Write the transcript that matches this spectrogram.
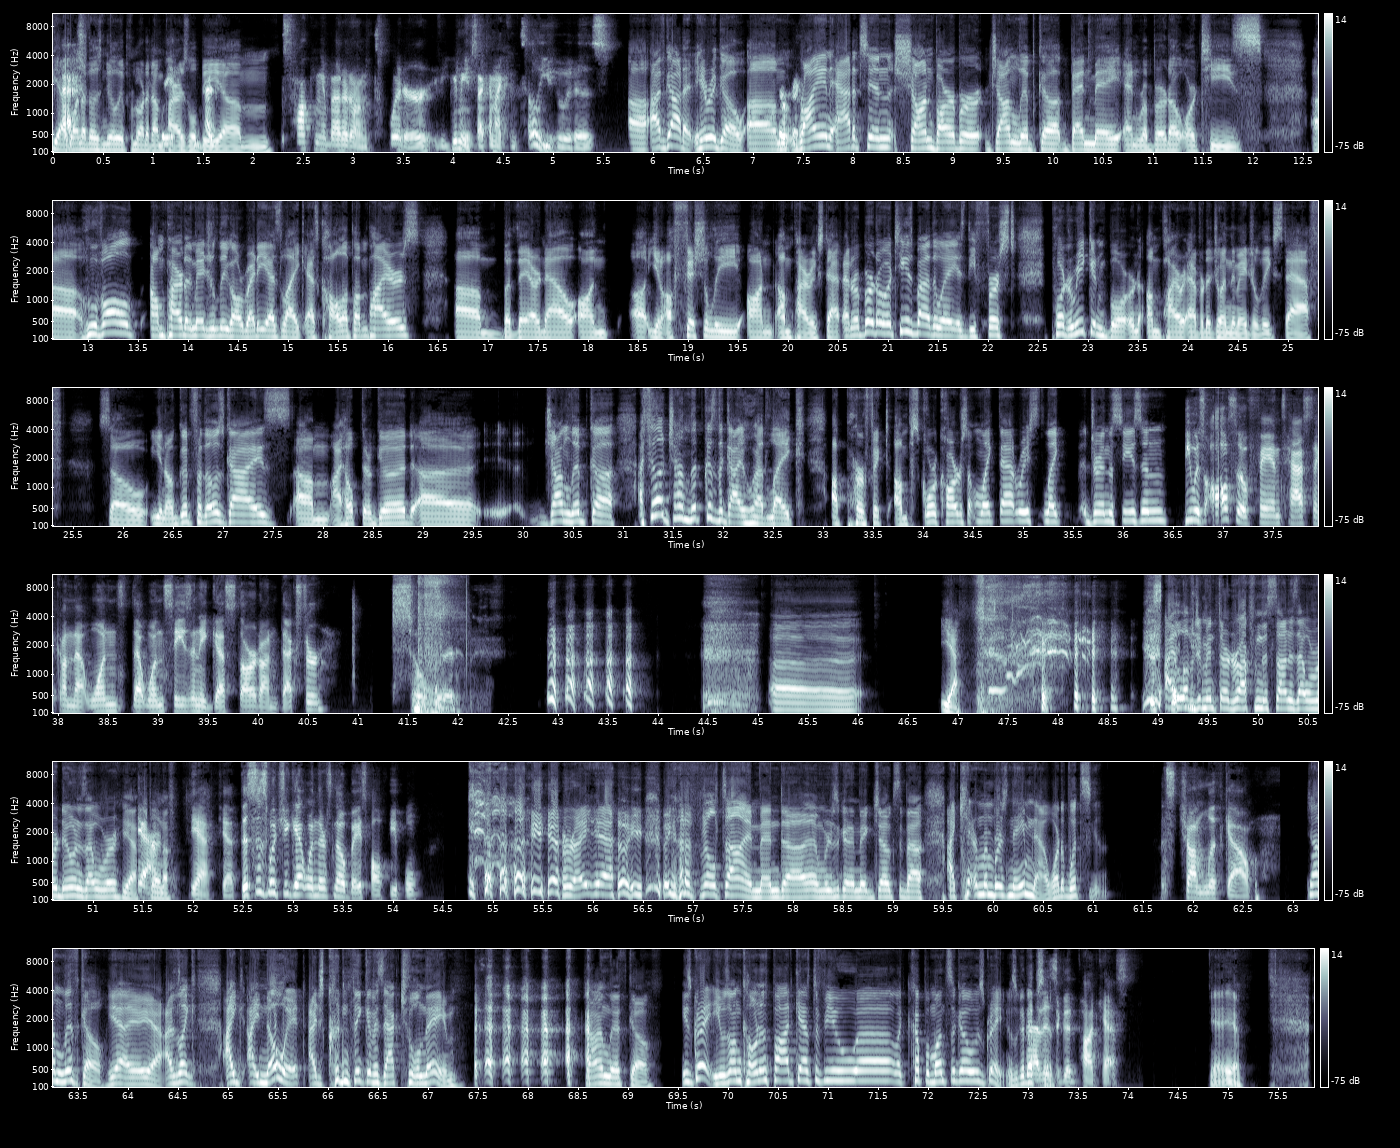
yeah, Actually, one of those newly promoted umpires will be. Um, talking about it on Twitter. If you give me a second, I can tell you who it is. Uh, I've got it. Here we go. Um, Ryan Additon, Sean Barber, John Libka, Ben May, and Roberto Ortiz uh, who've all umpired in the major league already as like as call up umpires, um, but they are now on uh, you know, officially on umpiring staff. And Roberto Ortiz, by the way, is the first Puerto Rican born umpire ever to join the major league staff. So, you know, good for those guys. Um, I hope they're good. Uh, John Libka, I feel like John Libka's the guy who had like a perfect ump scorecard or something like that, race like during the season. He was also fantastic on that one that one season he guest starred on Dexter. So good. uh, yeah. I loved him in Third Rock from the Sun. Is that what we're doing? Is that what we're? Yeah, yeah fair enough. Yeah, yeah. This is what you get when there's no baseball people. yeah, right. Yeah, we, we gotta fill time, and uh, and we're just gonna make jokes about. I can't remember his name now. What what's? It's John Lithgow. John Lithgow. Yeah, yeah, yeah. I was like, I I know it. I just couldn't think of his actual name. John Lithgow. He's great. He was on Conan's podcast a few uh like a couple months ago. It was great. It was a good That episode. is a good podcast. Yeah, yeah.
